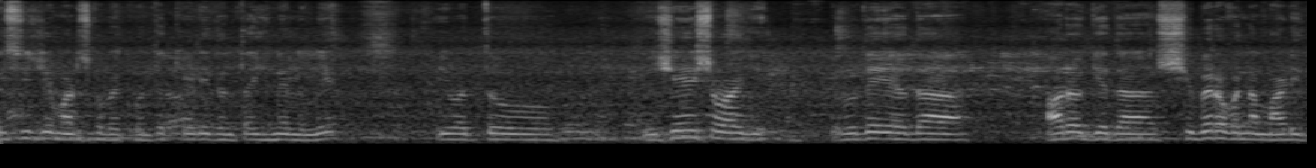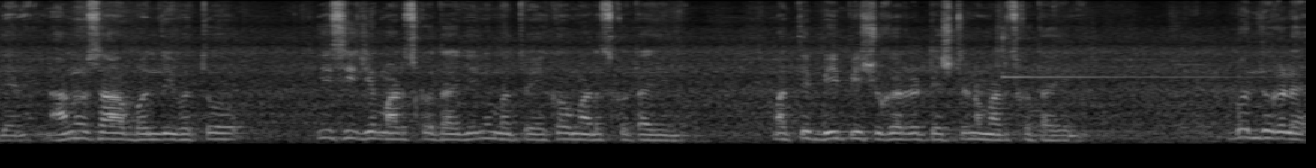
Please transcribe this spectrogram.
ಇ ಸಿ ಜಿ ಮಾಡಿಸ್ಕೋಬೇಕು ಅಂತ ಕೇಳಿದಂಥ ಹಿನ್ನೆಲೆಯಲ್ಲಿ ಇವತ್ತು ವಿಶೇಷವಾಗಿ ಹೃದಯದ ಆರೋಗ್ಯದ ಶಿಬಿರವನ್ನು ಮಾಡಿದ್ದೇನೆ. ನಾನು ಸಹ ಬಂದು ಇವತ್ತು ಇ ಸಿ ಜಿ ಮಾಡಿಸ್ಕೊತಾ ಇದ್ದೀನಿ ಮತ್ತು ಎಕೋ ಮಾಡಿಸ್ಕೊತಾ ಇದ್ದೀನಿ. ಮತ್ತು ಬಿ ಪಿ ಶುಗರ್ ಟೆಸ್ಟನ್ನು ಮಾಡಿಸ್ಕೊತಾ ಇದ್ದೀನಿ. ಬಂಧುಗಳೇ,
